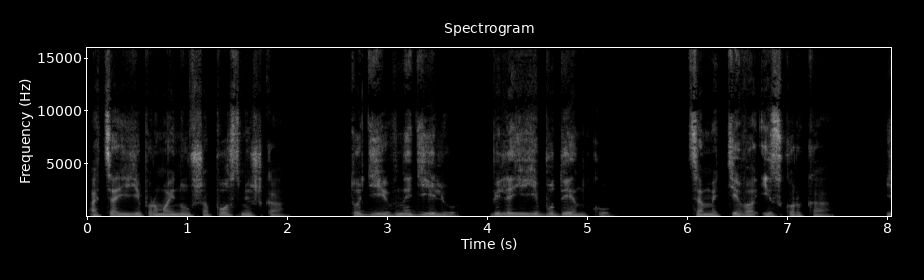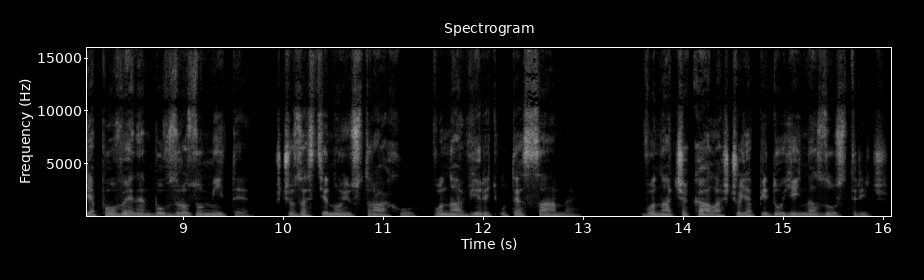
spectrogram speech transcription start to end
А ця її промайнувша посмішка тоді, в неділю, біля її будинку. Ця миттєва іскорка. Я повинен був зрозуміти, що за стіною страху вона вірить у те саме. Вона чекала, що я піду їй назустріч,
